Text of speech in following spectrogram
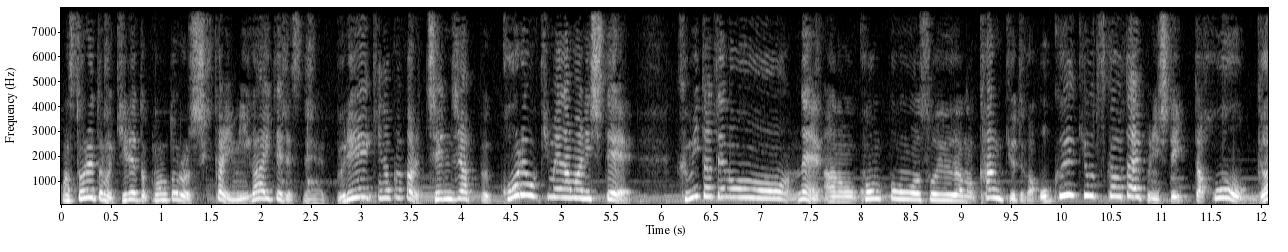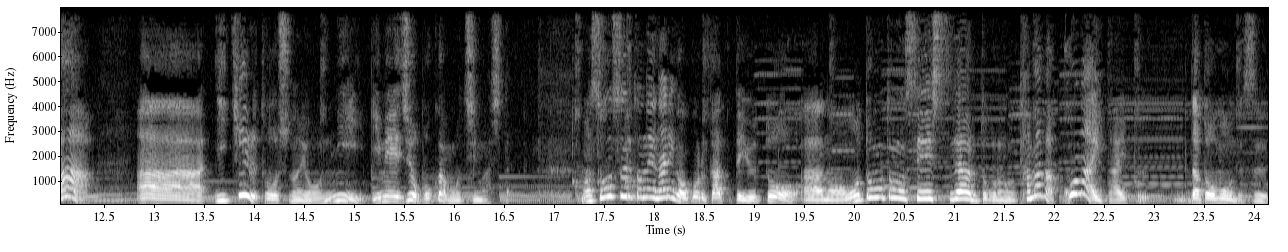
まあ、ストレートのキレとコントロールをしっかり磨いてですねブレーキのかかるチェンジアップこれを決め球にして組み立ての,、ね、あの根本をそういうあの緩急というか奥行きを使うタイプにしていった方があ生きる投手のようにイメージを僕は持ちました。まあ、そうするとね何が起こるかっていうともともとの性質であるところの球が来ないタイプだと思うんです。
